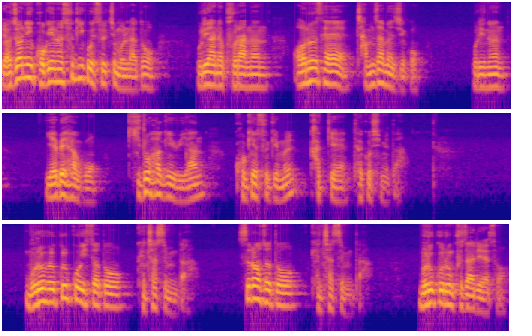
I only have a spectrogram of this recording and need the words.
여전히 고개는 숙이고 있을지 몰라도 우리 안의 불안은 어느새 잠잠해지고 우리는 예배하고 기도하기 위한 고개 숙임을 갖게 될 것입니다. 무릎을 꿇고 있어도 괜찮습니다. 쓰러져도 괜찮습니다. 무릎 꿇은 그 자리에서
